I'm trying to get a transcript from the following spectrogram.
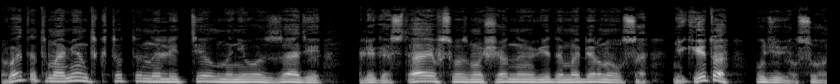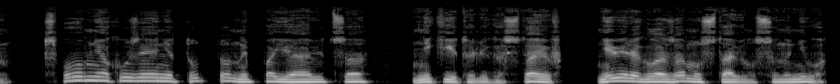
В этот момент кто-то налетел на него сзади. Легостаев с возмущенным видом обернулся. «Никита?» — удивился он. «Вспомни о кузене, тут он и появится». Никита Легостаев не веря глазам, уставился на него.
